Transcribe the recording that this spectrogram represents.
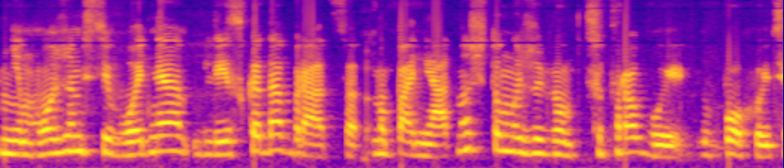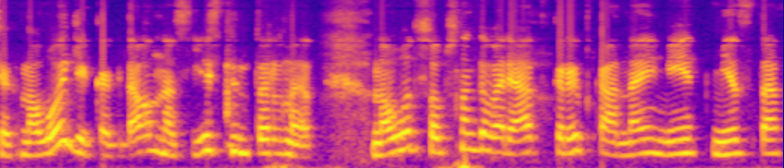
не можем сегодня близко добраться. Но понятно, что мы живем в цифровую эпоху и технологий, когда у нас есть интернет. Но вот, собственно говоря, открытка, она имеет место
